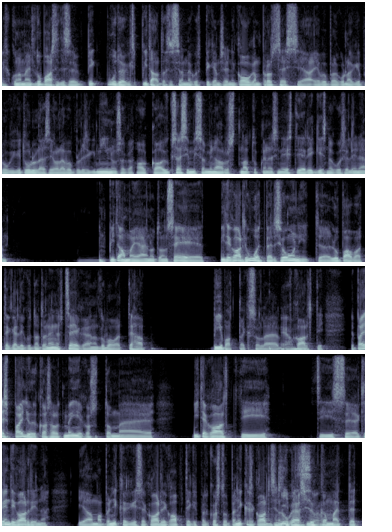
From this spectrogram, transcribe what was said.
ehk kuna me neid lubasid ei saa puudujäägiks pidada, sest see on nagu pigem selline kaugem protsess ja, ja võib-olla kunagi ei pruugigi tulla ja see ei ole võib-olla isegi miinus, aga, aga üks asi, mis on minu arust natukene siin Eesti e-riigis nagu selline pidama jäänud, on see, et ID-kaardi uued versioonid lubavad, tegelikult nad on NFC-ga ja nad lubavad teha viibata, eks ole, kaarti. ja päris palju, kaasa arvatud meie kasutame ID-kaarti siis kliendikaardina ja ma pean ikkagi see kaardiga apteegist pealt kostma, pean ikka see kaardi sinna lugejasse lükkama, et, et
